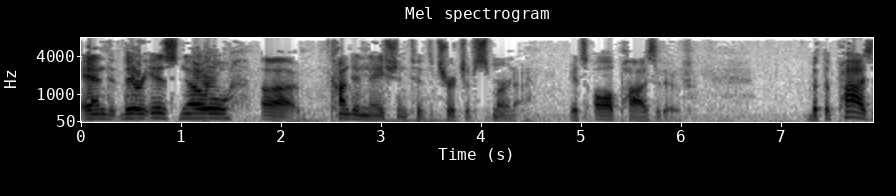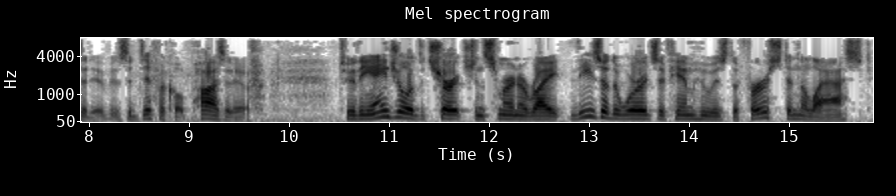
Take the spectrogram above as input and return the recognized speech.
And there is no uh, condemnation to the church of Smyrna. It's all positive. But the positive is a difficult positive. To the angel of the church in Smyrna write, These are the words of him who is the first and the last,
